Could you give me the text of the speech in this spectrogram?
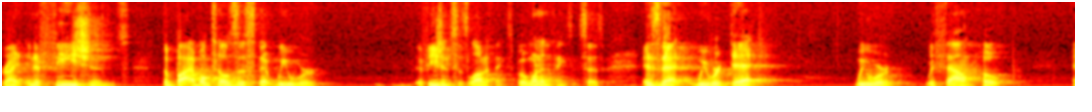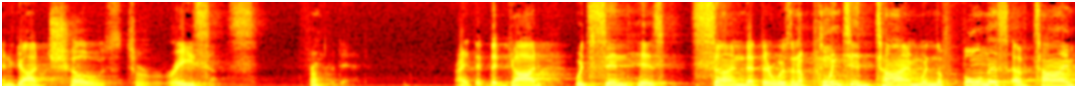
right? In Ephesians, the Bible tells us that we were, Ephesians says a lot of things, but one of the things it says is that we were dead. We were without hope, and God chose to raise us from the dead, right? That, that God would send his son, that there was an appointed time when the fullness of time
